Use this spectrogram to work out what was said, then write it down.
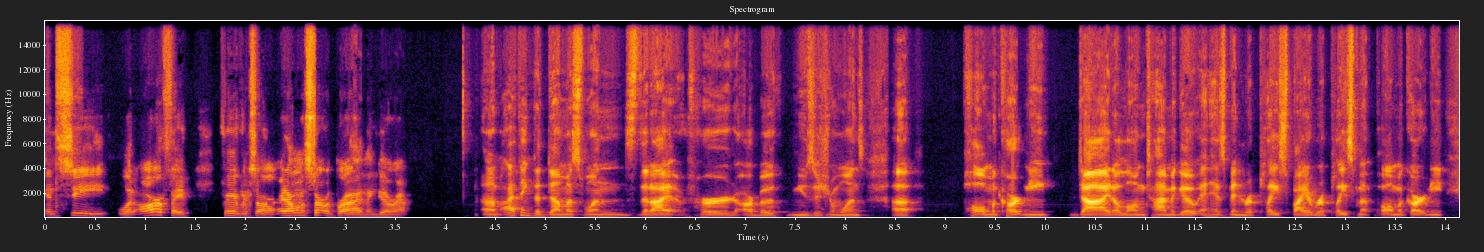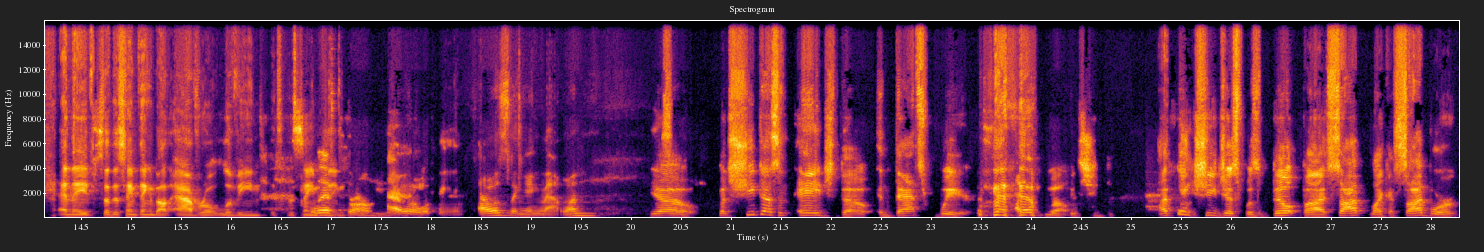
and see what our fav- favorites are. And I want to start with Brian, then go around. Um, I think the dumbest ones that I've heard are both musician ones. Uh, Paul McCartney died a long time ago and has been replaced by a replacement Paul McCartney, and they've said the same thing about Avril Lavigne. It's the same thing. Listen, I will- I was thinking that one. Yo, but she doesn't age though, and that's weird. well, she, I think she just was built by cy- like a cyborg.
